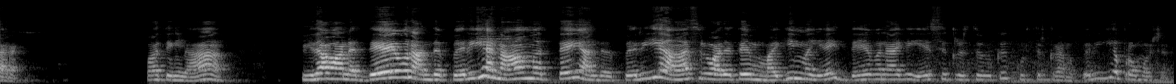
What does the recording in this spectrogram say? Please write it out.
தரேன். பாத்தீங்களா? பிதாவான தேவன் அந்த பெரிய நாமத்தை அந்த பெரிய ஆசீர்வாதத்தை மகிமையை தேவனாகி இயேசு கிறிஸ்துவுக்கு கொடுத்துருக்குறாங்க. பெரிய ப்ரொமோஷன்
